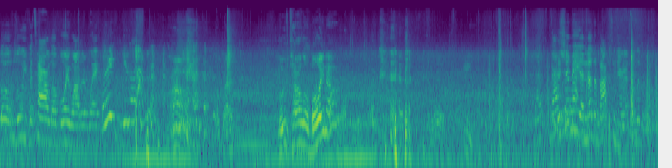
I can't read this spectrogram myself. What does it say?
little Louis Vuitton little boy wallet away. Let me get out. Okay. Louis Vuitton little boy now? Hmm. That, There should be another box in there that's little.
